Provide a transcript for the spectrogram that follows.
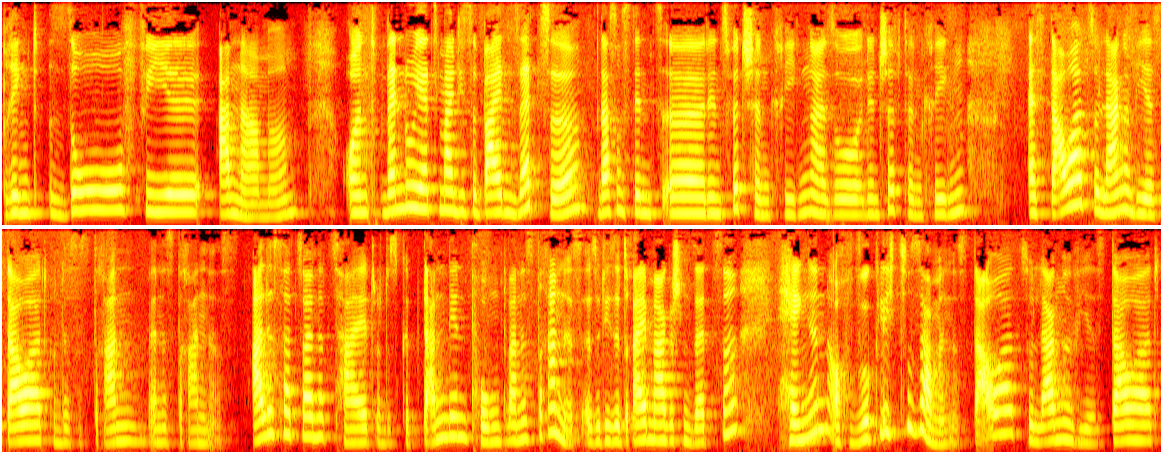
bringt so viel Annahme. Und wenn du jetzt mal diese beiden Sätze, lass uns den, äh, den Switch hinkriegen, also den Shift hinkriegen, es dauert so lange, wie es dauert und es ist dran, wenn es dran ist. Alles hat seine Zeit und es gibt dann den Punkt, wann es dran ist. Also diese drei magischen Sätze hängen auch wirklich zusammen. Es dauert so lange, wie es dauert.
